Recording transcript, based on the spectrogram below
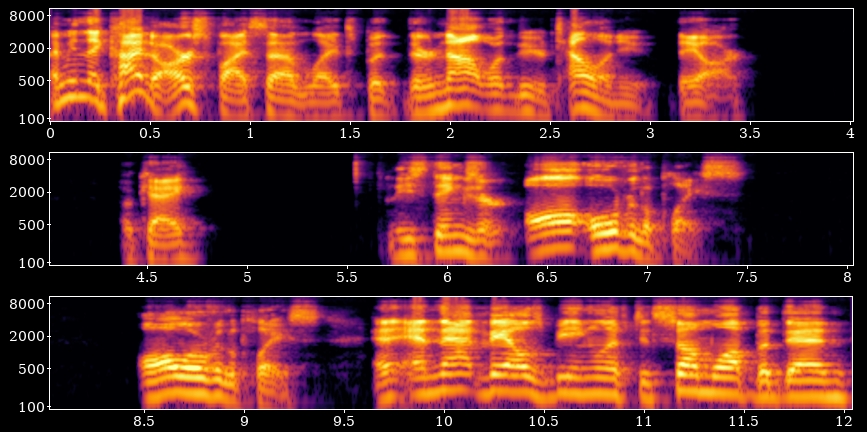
I mean, they kind of are spy satellites, but they're not what they're telling you they are. Okay. These things are all over the place, all over the place. And, and that veil's being lifted somewhat, but then,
